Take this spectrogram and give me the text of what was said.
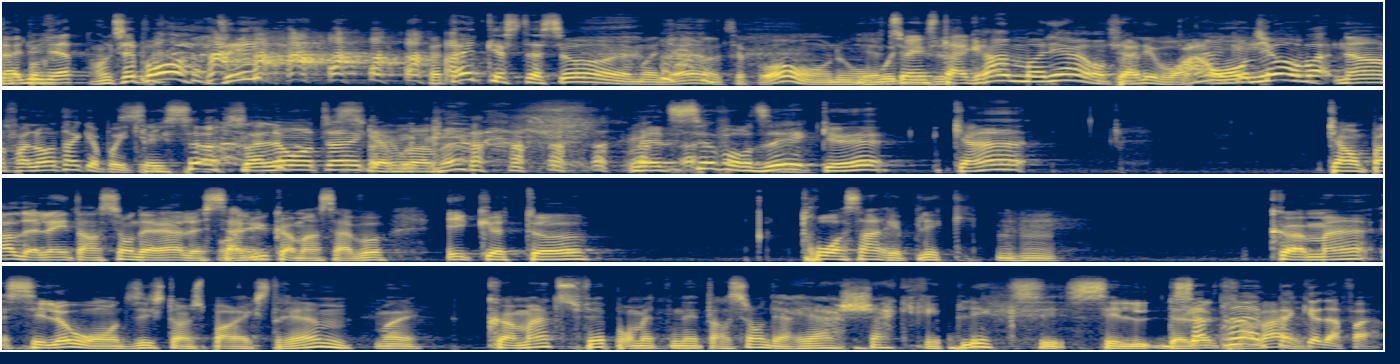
à lunettes. On ne sait pas. Peut-être que c'était ça, euh, Molière. On ne sait pas. On, on voit Instagram, Molière? On peut aller voir. On y on va. Non, ça fait longtemps qu'il n'a pas écrit. C'est ça. Ça fait longtemps qu'il un pas écrit. Mais dis ça pour dire que quand, quand on parle de l'intention derrière le salut, Ouais. comment ça va, et que tu as 300 répliques, Mm-hmm. comment, c'est là où on dit que c'est un sport extrême. Ouais. Comment tu fais pour mettre une intention derrière chaque réplique? C'est, de là ça le prend un travail. paquet d'affaires.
